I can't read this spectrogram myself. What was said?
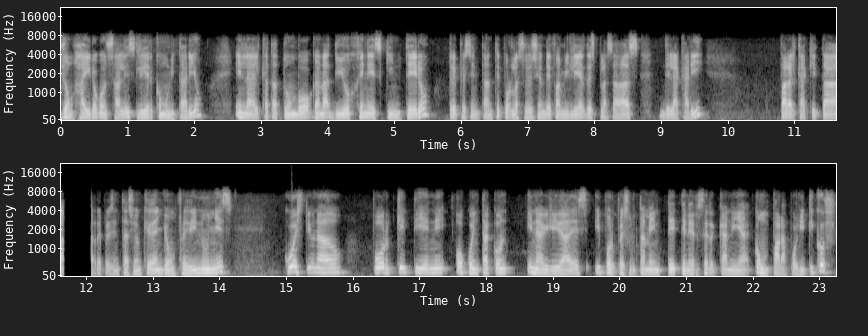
John Jairo González, líder comunitario. En la del Catatumbo gana Diógenes Quintero, representante por la Asociación de Familias Desplazadas de la Cari. Para el Caquetá, la representación queda en John Freddy Núñez, cuestionado porque tiene o cuenta con inhabilidades y por presuntamente tener cercanía con parapolíticos,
